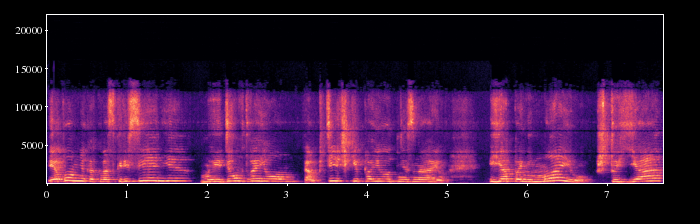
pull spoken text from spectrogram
Я помню, как воскресенье мы идем вдвоем, там птички поют, не знаю, и я понимаю, что я,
